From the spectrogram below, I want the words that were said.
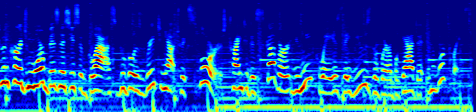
To encourage more business use of Glass, Google is reaching out to explorers trying to discover unique ways they use the wearable gadget in the workplace.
